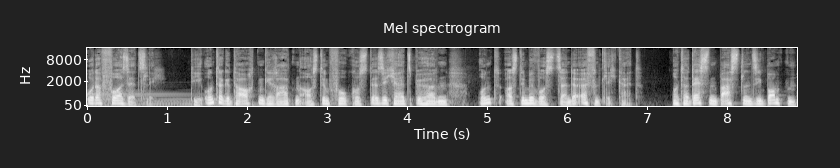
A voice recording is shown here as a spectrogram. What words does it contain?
oder vorsätzlich. Die Untergetauchten geraten aus dem Fokus der Sicherheitsbehörden und aus dem Bewusstsein der Öffentlichkeit. Unterdessen basteln sie Bomben,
